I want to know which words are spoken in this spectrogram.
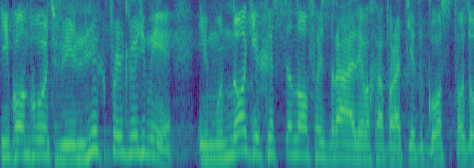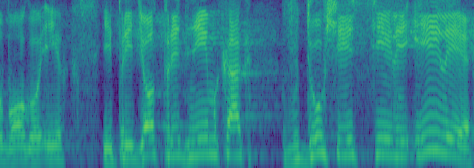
ибо он будет велик пред людьми, и многих их из сынов Израилевых обратит Господу Богу их, и придет пред Ним, как в духе и силе, или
